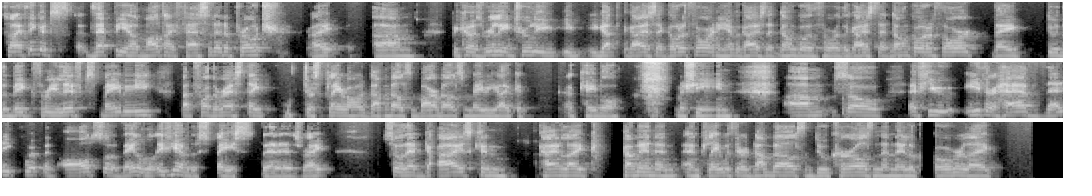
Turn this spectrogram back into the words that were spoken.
So I think it's that be a multifaceted approach, right? Um, because really and truly, you, you got the guys that go to Thor and you have the guys that don't go to Thor. The guys that don't go to Thor, they do the big three lifts maybe, but for the rest, they just play around with dumbbells and barbells and maybe like a a cable machine. Um, so if you either have that equipment also available, if you have the space, that is right, so that guys can kind of like come in and, and play with their dumbbells and do curls, and then they look over like,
